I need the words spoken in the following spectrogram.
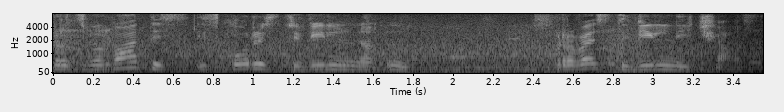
розвиватись і з користю вільно ну, провести вільний час.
